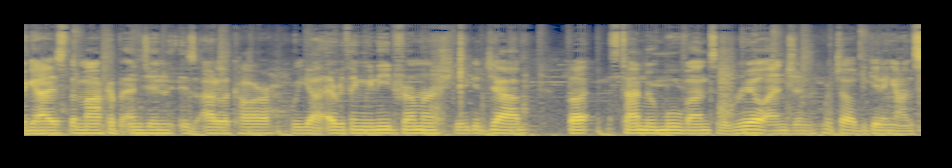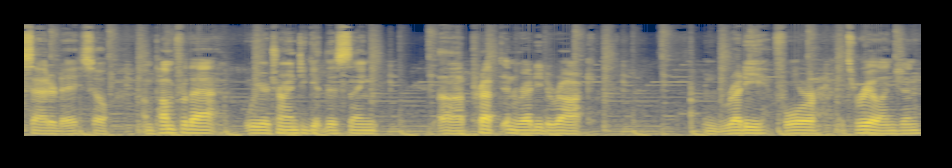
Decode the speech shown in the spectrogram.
Right, guys, the mock-up engine is out of the car. We got everything we need from her. She did a good job, but it's time to move on to the real engine, which I'll be getting on Saturday. So I'm pumped for that. We are trying to get this thing uh, prepped and ready to rock and ready for its real engine.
